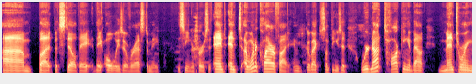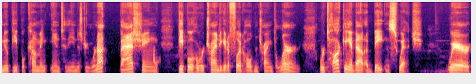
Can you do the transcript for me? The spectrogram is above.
Um, but but still, they they always overestimate the senior person. And and I want to clarify and go back to something you said. We're not talking about mentoring new people coming into the industry. We're not bashing people who were trying to get a foothold and trying to learn. We're talking about a bait and switch where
